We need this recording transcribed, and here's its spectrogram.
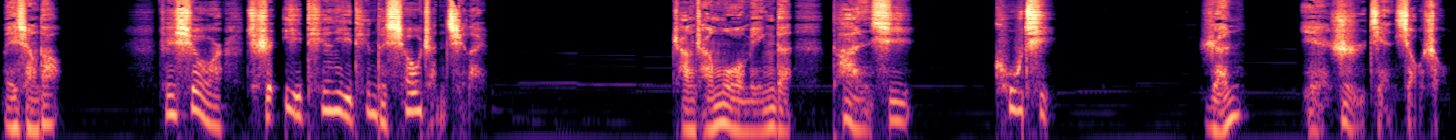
没想到，这秀儿却是一天一天的消沉起来。常常莫名的叹息、哭泣，人也日渐消瘦。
